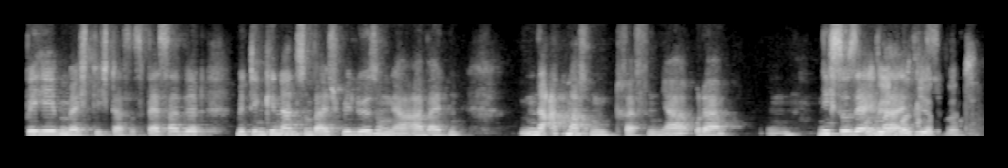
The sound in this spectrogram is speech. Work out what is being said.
beheben? Möchte ich, dass es besser wird? Mit den Kindern zum Beispiel Lösungen erarbeiten, eine Abmachung treffen, ja? Oder nicht so sehr immer. Involviert sind.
